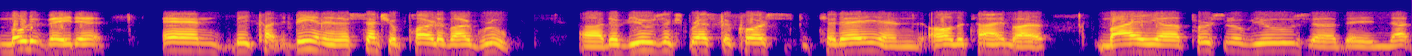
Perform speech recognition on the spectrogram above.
motivated and being an essential part of our group. Uh, the views expressed, of course, today and all the time are my uh, personal views. Uh, they're not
